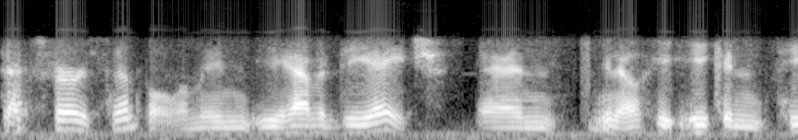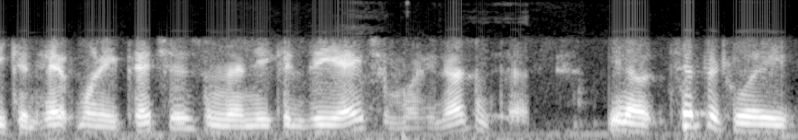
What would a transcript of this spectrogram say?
that's very simple. I mean, you have a DH, and you know he, he can he can hit when he pitches, and then you can DH him when he doesn't pitch. You know, typically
